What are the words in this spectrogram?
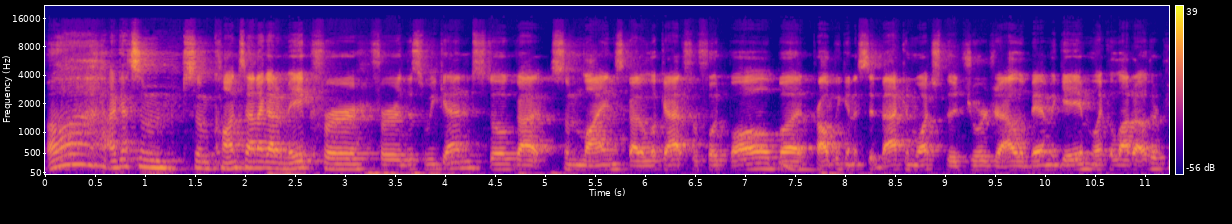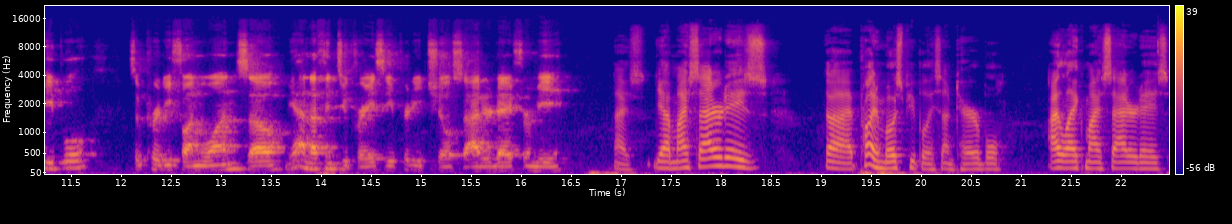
Uh, I got some some content I got to make for for this weekend. Still got some lines got to look at for football, but probably gonna sit back and watch the Georgia Alabama game like a lot of other people. It's a pretty fun one. So yeah, nothing too crazy. Pretty chill Saturday for me. Nice. Yeah, my Saturdays, uh, probably most people, they sound terrible. I like my Saturdays.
